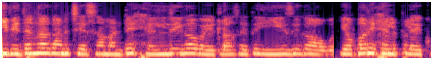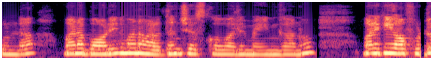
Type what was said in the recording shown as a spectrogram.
ఈ విధంగా కానీ చేసామంటే హెల్దీగా వెయిట్ లాస్ అయితే ఈజీగా అవ్వ ఎవరి హెల్ప్ లేకుండా మన బాడీని మనం అర్థం చేసుకోవాలి మెయిన్ గాను. మనకి ఆ ఫుడ్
